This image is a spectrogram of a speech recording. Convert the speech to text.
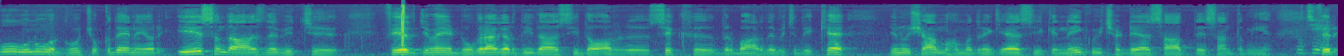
ਉਹ ਉਹਨੂੰ ਅੱਗੋਂ ਚੁੱਕਦੇ ਨੇ ਔਰ ਇਸ ਅੰਦਾਜ਼ ਦੇ ਵਿੱਚ ਫਿਰ ਜਿਵੇਂ ਡੋਗਰਾਗਰਦੀ ਦਾ ਅਸੀਂ ਦੌਰ ਸਿੱਖ ਦਰਬਾਰ ਦੇ ਵਿੱਚ ਦੇਖਿਆ ਜਿਹਨੂੰ ਸ਼ਾਹ ਮੁਹੰਮਦ ਨੇ ਕਿਹਾ ਸੀ ਕਿ ਨਹੀਂ ਕੋਈ ਛੱਡਿਆ ਸਾਧ ਤੇ ਸੰਤ ਮੀਆਂ। ਫਿਰ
